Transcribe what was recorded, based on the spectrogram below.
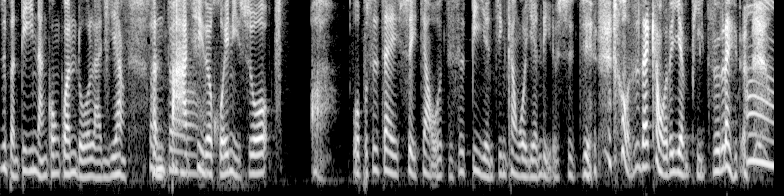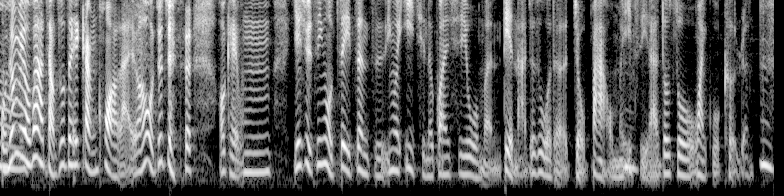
日本第一男公关罗兰一样，很霸气的回你说：“哦，我不是在睡觉，我只是闭眼睛看我眼里的世界，我是在看我的眼皮之类的。嗯。我就没有办法讲出这些干话来，然后我就觉得，OK，嗯，也许是因为我这一阵子因为疫情的关系，我们店啊，就是我的酒吧，我们一直以来都做外国客人，嗯。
